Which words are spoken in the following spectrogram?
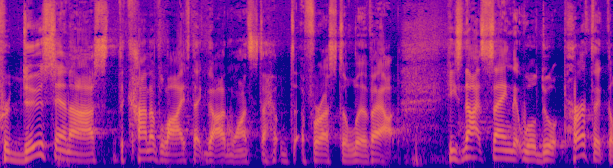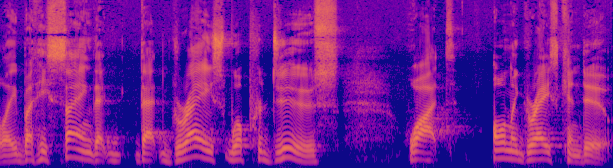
produce in us the kind of life that God wants to, for us to live out. He's not saying that we'll do it perfectly, but he's saying that, that grace will produce what only grace can do.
